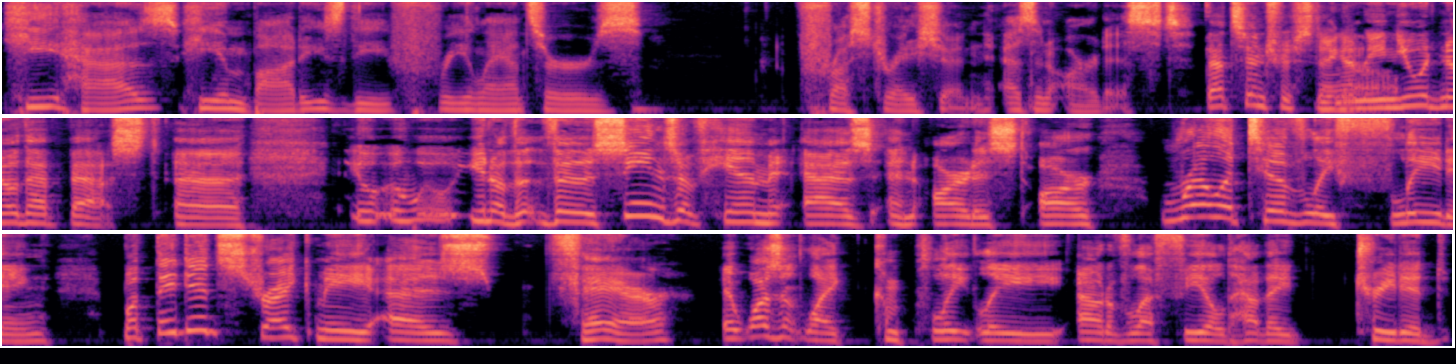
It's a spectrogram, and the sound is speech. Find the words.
he has, he embodies the freelancer's frustration as an artist. That's interesting. You I mean, you would know that best. Uh, you, you know, the, the scenes of him as an artist are relatively fleeting, but they did strike me as fair. It wasn't like completely out of left field how they treated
